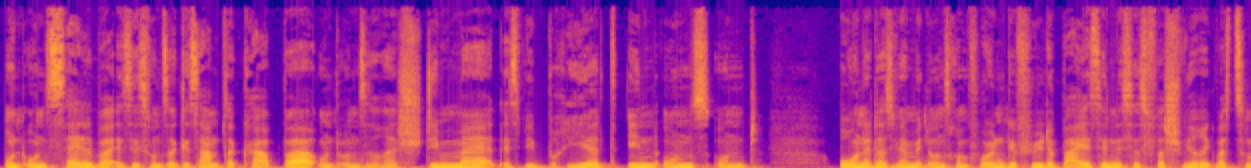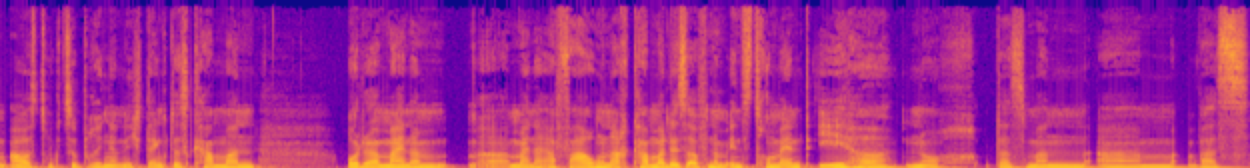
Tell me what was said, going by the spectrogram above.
und uns selber. Es ist unser gesamter Körper und unsere Stimme, es vibriert in uns und ohne dass wir mit unserem vollen Gefühl dabei sind, ist es fast schwierig, was zum Ausdruck zu bringen. Ich denke, das kann man oder meinem, äh, meiner Erfahrung nach kann man das auf einem Instrument eher noch, dass man ähm, was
